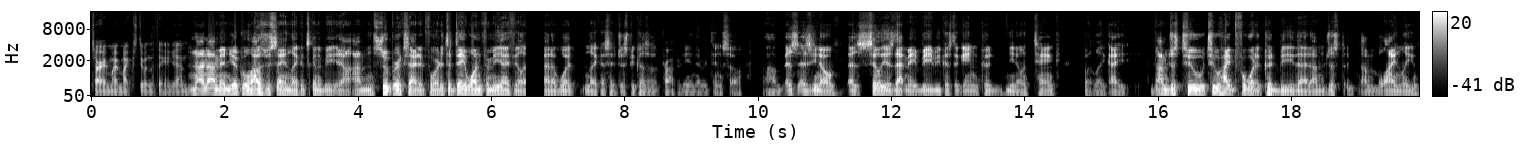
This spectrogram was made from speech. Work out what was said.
Sorry, my mic's doing the thing again. Nah, nah, man, you're cool. I was just saying like it's gonna be. I'm super excited for it. It's a day one for me. I feel like out of what, like I said, just because of the property and everything. So, um, as as you know, as silly as that may be, because the game could you know tank but like I I'm just too too hyped for what it could be that I'm just I'm blindly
